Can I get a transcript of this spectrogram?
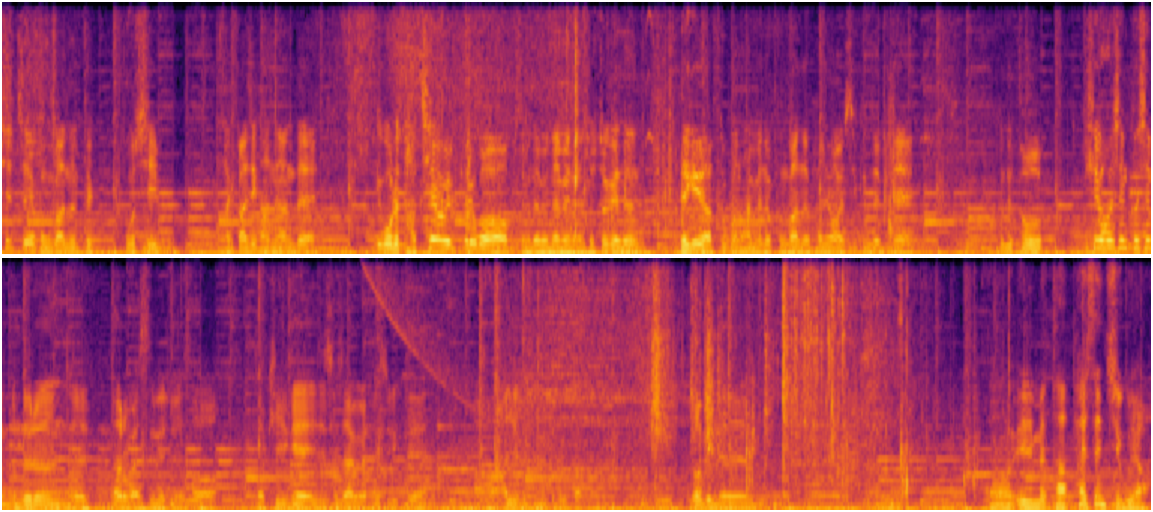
실제 공간은 194까지 가능한데 이거를 다 채울 필요가 없습니다. 왜냐면은 저쪽에는 베개를 놔두거나 하면은 공간을 활용할 수 있기 때문에 근데 더 키 훨씬 크신 분들은 이제 따로 말씀해 주셔서 더 길게 이제 제작을 할 수 있게 아, 알려주시면 좋을 것 같아요. 여기는 어, 1m 8cm고요.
